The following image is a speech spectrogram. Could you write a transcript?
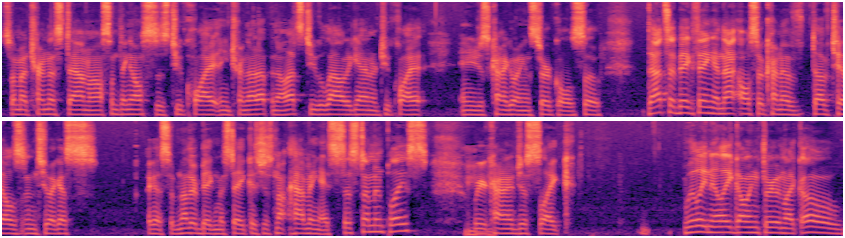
So I'm going to turn this down. And now something else is too quiet, and you turn that up, and now that's too loud again or too quiet, and you're just kind of going in circles. So that's a big thing, and that also kind of dovetails into, I guess, I guess another big mistake is just not having a system in place mm-hmm. where you're kind of just like willy nilly going through and like, oh,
